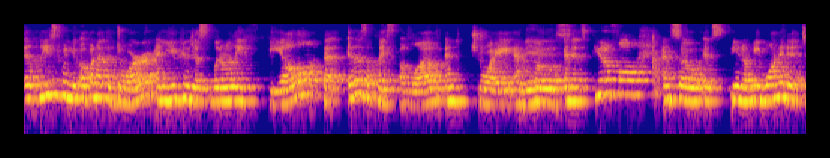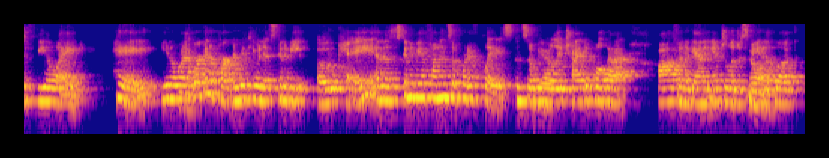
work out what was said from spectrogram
at least when you open up the door and you can just literally feel that it is a place of love and joy and It hope is. and it's beautiful. And so it's, you know, we wanted it to feel like, hey, you know what, we're going to partner with you and it's going to be okay. And this is going to be a fun and supportive place. And so we Yeah. really tried to pull that off. And again, Angela just made it look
